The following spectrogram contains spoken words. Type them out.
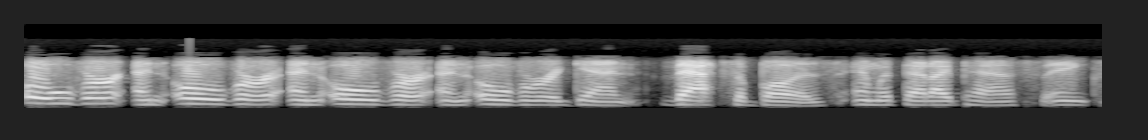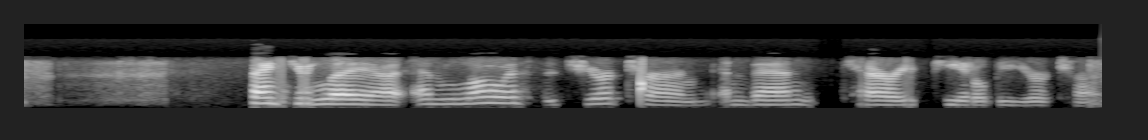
over and over and over and over again? That's a buzz. And with that, I pass. Thanks. Thank you, Leah. And Lois, it's your turn. And then Carrie P, it'll be your turn.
